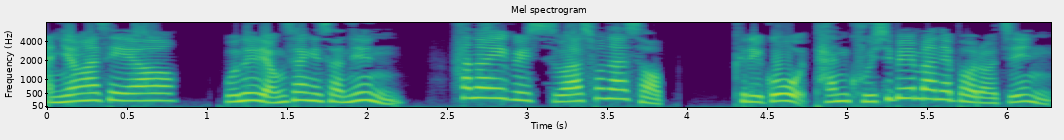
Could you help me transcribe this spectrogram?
안녕하세요. 오늘 영상에서는 한화이글스와 손아섭, 그리고 단 90일 만에 벌어진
